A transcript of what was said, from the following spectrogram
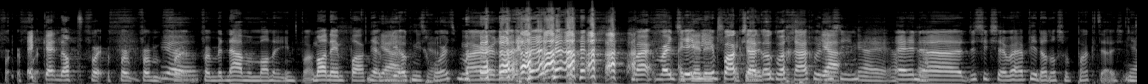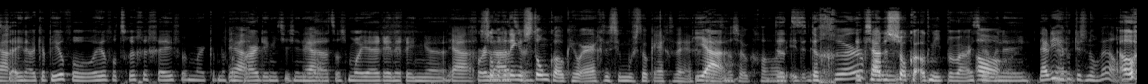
voor, voor, ik ken dat. Voor, voor, voor, ja. voor, met name mannen in pak. Mannen in pak, ja. Heb je ook niet gehoord. Maar, uh, maar, maar Jamie in pak zou ik ook wel graag willen zien. En uh, dus ik zei, waar heb je dan nog zo'n pak thuis? En zei, nou, ik heb heel veel, heel veel teruggegeven, maar ik heb nog een paar dingetjes inderdaad als mooie herinnering uh, ja. voor Sommige later. dingen stonken ook heel erg, dus die moesten ook echt weg. Ja. Dat was ook gewoon... Dat, de geur Ik zou de sokken ook niet bewaard oh. hebben, nee. Nou, die heb ik dus nog wel. Oh.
